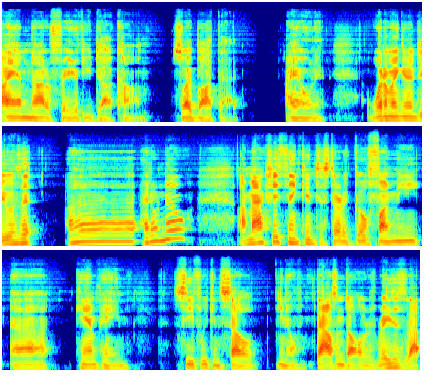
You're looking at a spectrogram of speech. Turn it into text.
I am not afraid of you.com. So I bought that. I own it. What am I going to do with it? Uh, I don't know. I'm actually thinking to start a GoFundMe uh, campaign. See if we can sell, you know, thousand dollars, raise a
